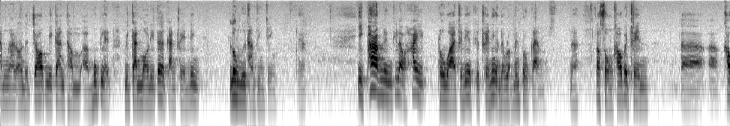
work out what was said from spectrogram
ทำงาน on the job มีการทำบุ๊กเลตมีการมอนิเตอร์การเทรนนิ่งลงมือทำจริงๆนะครับอีกภาพหนึ่งที่เราให้ provide training คือ training and development program นะเราส่งเขาไปเทรนเข้า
